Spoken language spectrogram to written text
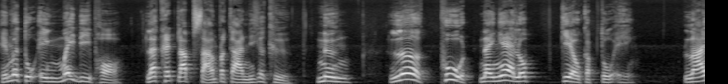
เห็นว่าตัวเองไม่ดีพอ และเคล็ดลับสามประการนี้ก็คือ 1. เลิกพูดในแง่ลบเกี่ยวกับตัวเอง หลาย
